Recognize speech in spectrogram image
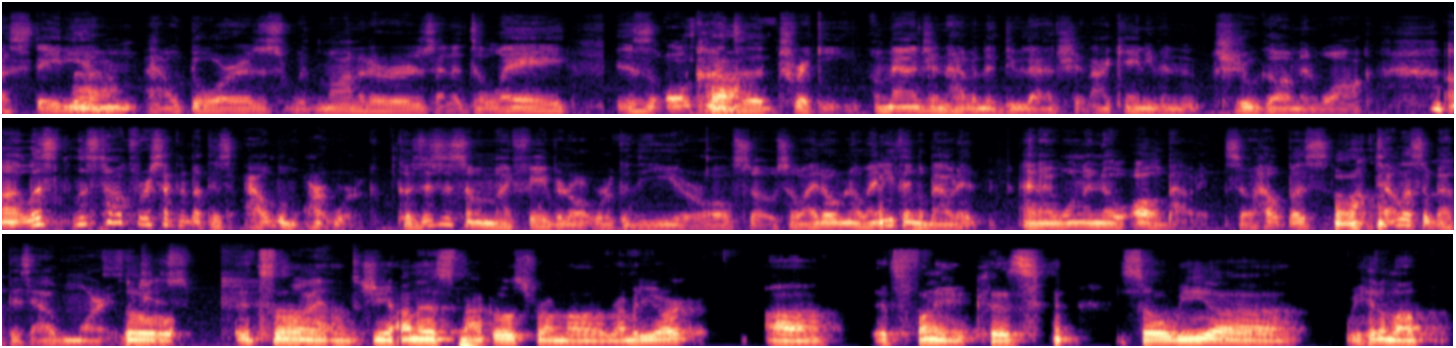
A stadium outdoors with monitors and a delay is all kinds Yeah. of tricky. Imagine having to do that shit. I can't even chew gum and walk. Uh, let's let's talk for a second about this album artwork because this is some of my favorite artwork of the year, also. So I don't know anything about it, and I want to know all about it. So help us tell us about this album art, which So is it's uh wild. Giannis Nakos from uh, Remedy Art. Uh it's funny because so we uh we hit him up.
